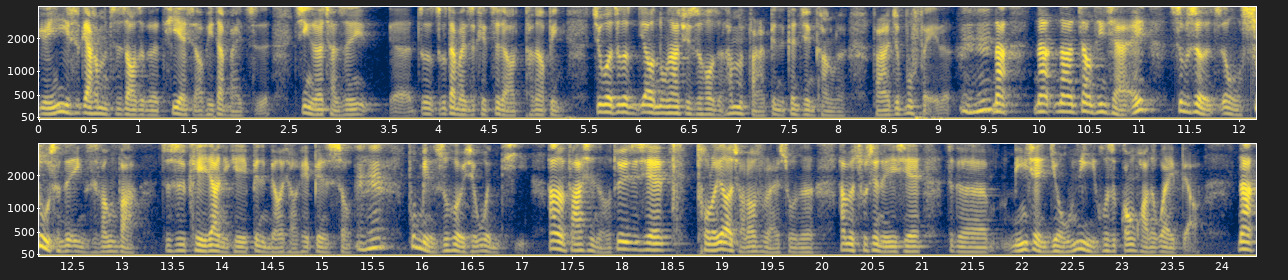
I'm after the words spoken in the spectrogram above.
原意是给他们制造这个 TSLP 蛋白质，进而产生呃这个这个蛋白质可以治疗糖尿病。结果这个药弄下去之后呢，他们反而变得更健康了，反而就不肥了。嗯哼。那那那这样听起来，哎，是不是有这种速成的饮食方法，就是可以让你可以变得苗条，可以变瘦？不免说会有一些问题。他们发现哦，对于这些投了药的小老鼠来说呢，他们出现了一些这个明显油腻或是光滑的外表。那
